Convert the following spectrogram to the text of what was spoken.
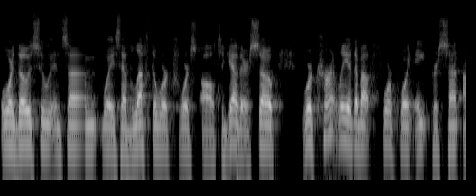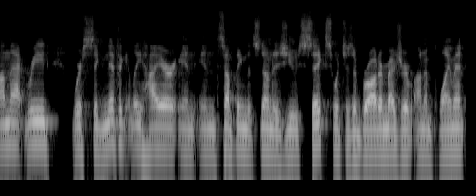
or those who in some ways have left the workforce altogether. So we're currently at about 4.8% on that read. We're significantly higher in, in something that's known as U6, which is a broader measure of unemployment,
